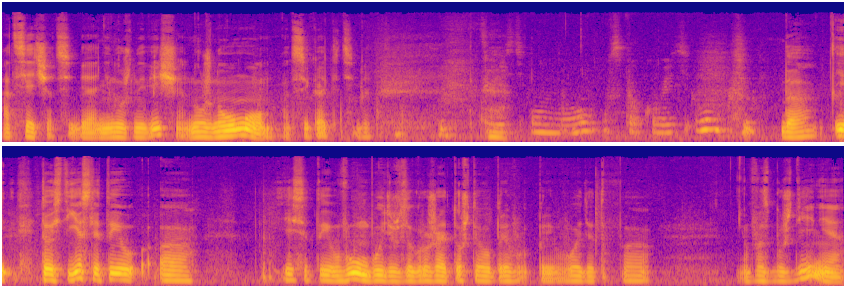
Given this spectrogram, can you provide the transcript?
отсечь от себя ненужные вещи, нужно умом отсекать от себя. Умом успокоить ум. Да. И, то есть, если ты, э, если ты в ум будешь загружать то, что его прив- приводит в, в возбуждение,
